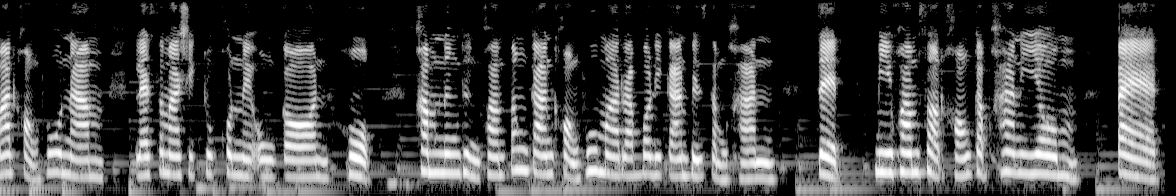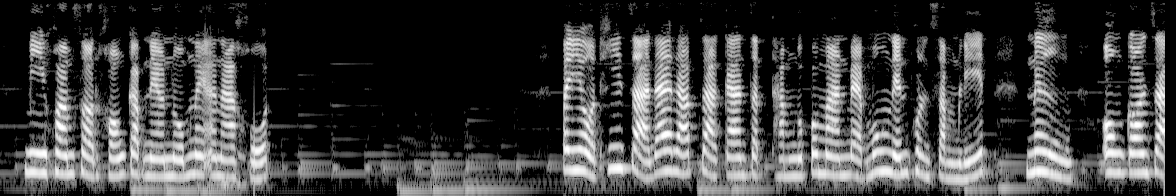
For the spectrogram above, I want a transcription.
มารถของผู้นำและสมาชิกทุกคนในองค์กร 6. คำนึงถึงความต้องการของผู้มารับบริการเป็นสำคัญ 7. มีความสอดคล้องกับค่านิยม 8. มีความสอดคล้องกับแนวโน้มในอนาคต ประโยชน์ที่จะได้รับจากการจัดทำงบประมาณแบบมุ่งเน้นผลสำลิด 1. องค์กรจะ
